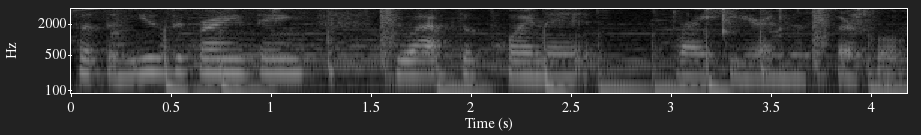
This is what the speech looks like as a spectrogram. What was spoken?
put the music or anything, you have to point it right here in this circle.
